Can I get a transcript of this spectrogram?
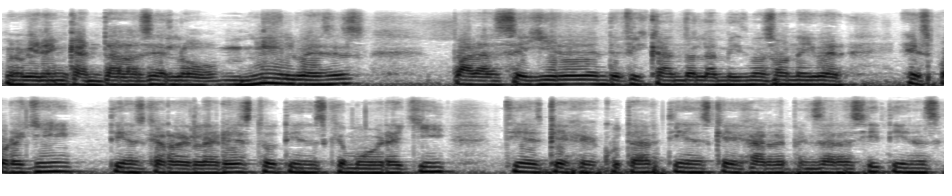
me hubiera encantado hacerlo mil veces para seguir identificando la misma zona y ver, es por aquí, tienes que arreglar esto, tienes que mover aquí, tienes que ejecutar, tienes que dejar de pensar así, tienes...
